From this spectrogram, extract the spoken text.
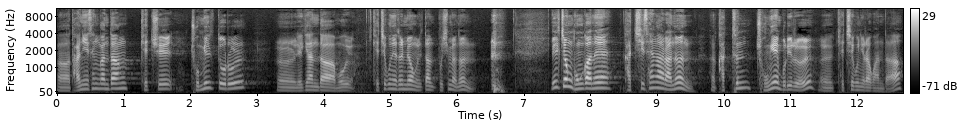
어, 단위 생간당 개체 조밀도를 어, 얘기한다. 뭐 개체군의 설명 일단 보시면은 일정 공간에 같이 생활하는 같은 종의 무리를 어, 개체군이라고 한다.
